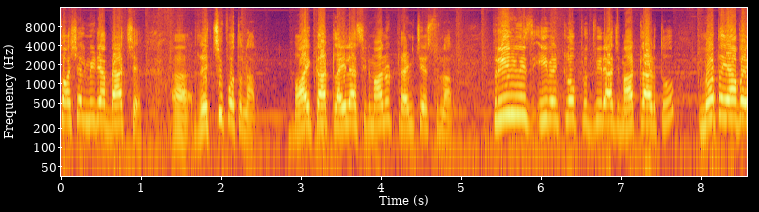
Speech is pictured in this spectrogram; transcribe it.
సోషల్ మీడియా బ్యాచ్ రెచ్చిపోతున్నారు. బాయ్కాట్ లైలా సినిమాను ట్రెండ్ చేస్తున్నారు. ప్రీ రిలీజ్ ఈవెంట్లో పృథ్వీరాజ్ మాట్లాడుతూ నూట యాభై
